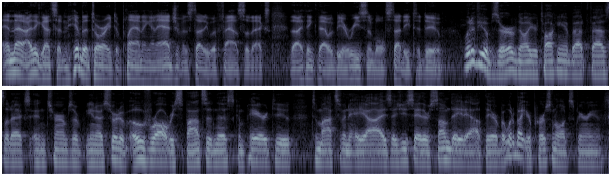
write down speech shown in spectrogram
And then I think that's inhibitory to planning an adjuvant study with Faslodex. I think that would be a reasonable study to do. What have you observed while you're talking about Faslodex in terms of, you know, sort of overall responsiveness compared to tamoxifen AIs? As you say, there's some data out there, but what about your personal experience?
